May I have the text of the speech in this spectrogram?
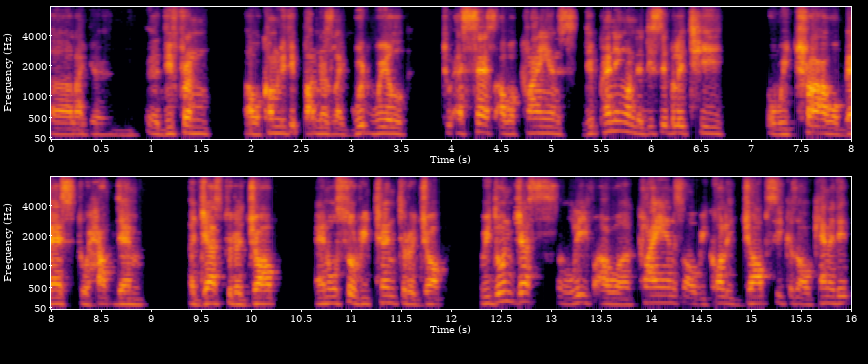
uh, like uh, uh, different, our community partners like Goodwill to assess our clients, depending on the disability, we try our best to help them adjust to the job and also return to the job. We don't just leave our clients or we call it job seekers or candidate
